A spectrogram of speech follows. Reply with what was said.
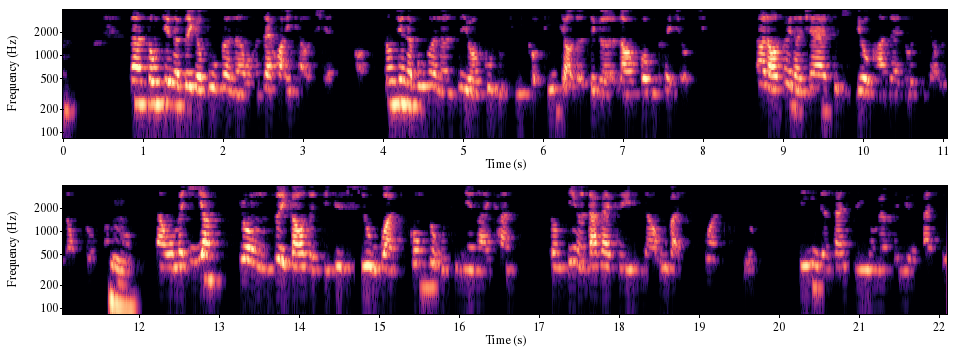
那中间的这个部分呢，我们再画一条线。哦，中间的部分呢，是由雇主提供提缴的这个劳工退休金。那劳退呢，现在是以六趴在做提缴的动作。嗯。那我们一样用最高的集聚十五万，工作五十年来看，总金额大概可以领到五百四十万左右。离你的三十亿有没有很远？安德，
